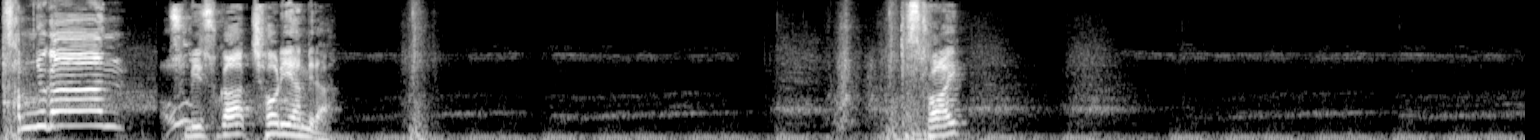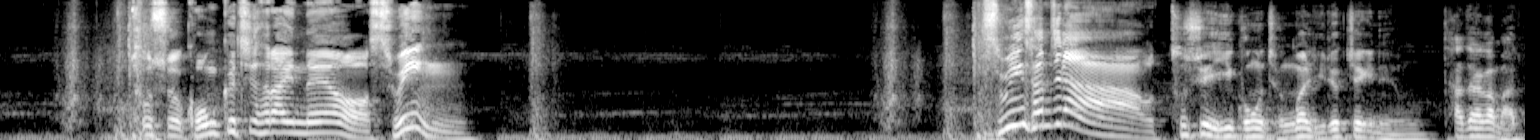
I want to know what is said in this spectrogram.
3루간 수비수가 처리합니다. 스트라이크 투수 공 끝이 살아있네요. 스윙 스윙 삼진 아웃 투수의 이 공은 정말 위력적이네요. 타자가 맞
